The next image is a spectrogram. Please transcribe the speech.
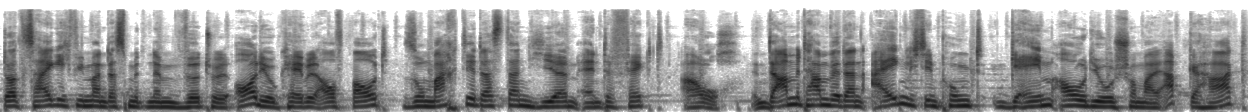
Dort zeige ich, wie man das mit einem Virtual Audio Cable aufbaut. So macht ihr das dann hier im Endeffekt auch. Damit haben wir dann eigentlich den Punkt Game Audio schon mal abgehakt.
